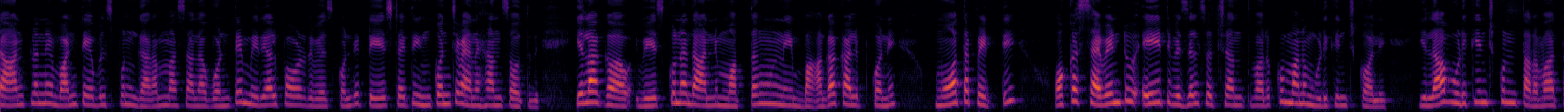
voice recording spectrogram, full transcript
దాంట్లోనే one table spoon garam masala వంటే మిరియాల పౌడర్ వేసుకోండి. టేస్ట్ అయితే ఇంకొంచెం ఎన్హాన్స్ అవుతుంది. ఇలాగ వేసుకున్న దాన్ని మొత్తంని బాగా కలుపుకొని మూత పెట్టి ఒక సెవెన్ టు ఎయిట్ విజిల్స్ వచ్చేంత వరకు మనం ఉడికించుకోవాలి. ఇలా ఉడికించుకున్న తర్వాత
